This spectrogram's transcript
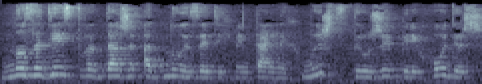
но задействовав даже одну из этих ментальных мышц, ты уже переходишь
